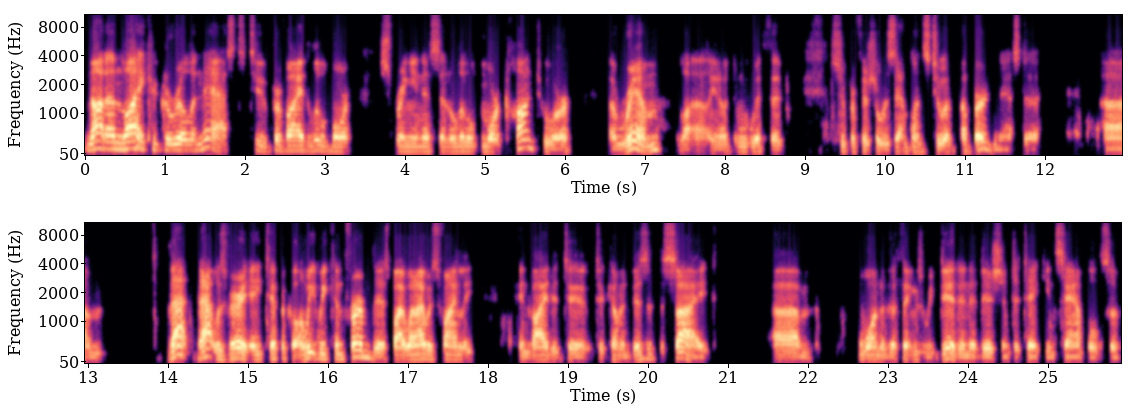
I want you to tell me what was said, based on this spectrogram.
not unlike a gorilla nest, to provide a little more springiness and a little more contour, a rim, you know, with the superficial resemblance to a, a bird nest. Uh, um, that that was very atypical, and we we confirmed this by when I was finally invited to to come and visit the site. Um, one of the things we did, in addition to taking samples of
